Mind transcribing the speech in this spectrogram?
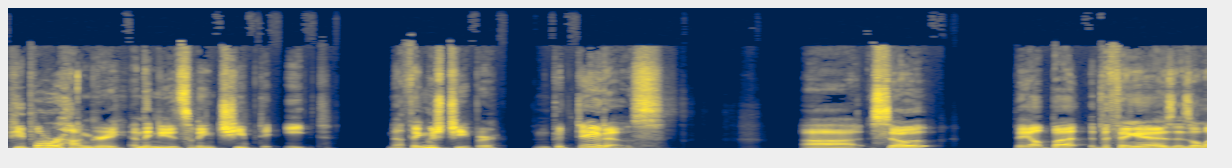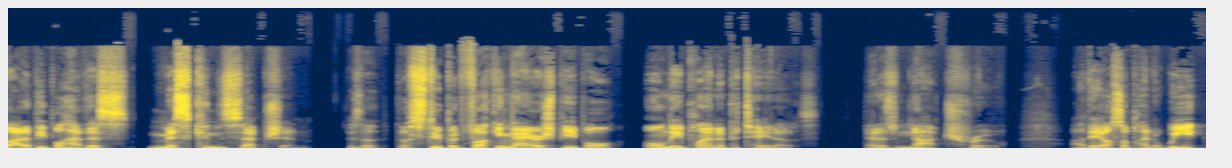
people were hungry and they needed something cheap to eat. Nothing was cheaper than potatoes. Uh, so they, but the thing is, is a lot of people have this misconception: is the stupid fucking Irish people only planted potatoes. That is not true. Uh, they also planted wheat,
